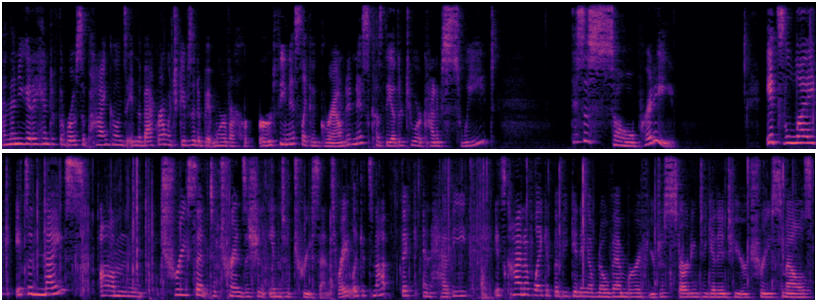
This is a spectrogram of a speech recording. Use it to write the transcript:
And then you get a hint of the roasted pine cones in the background, which gives it a bit more of a earthiness, like a groundedness, because the other two are kind of sweet. This is so pretty. It's like, it's a nice um, tree scent to transition into tree scents, right? Like it's not thick and heavy. It's kind of like at the beginning of November, if you're just starting to get into your tree smells,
